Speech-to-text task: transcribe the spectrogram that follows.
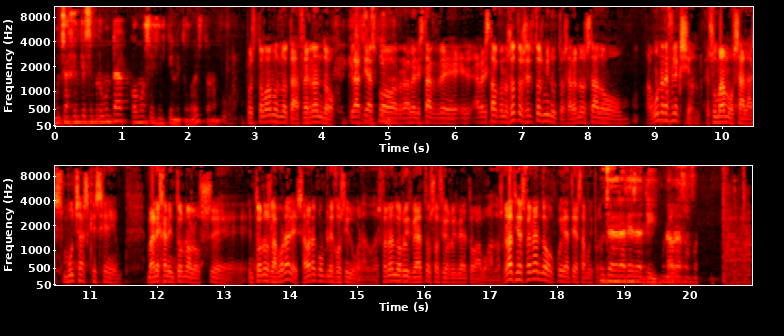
mucha gente se pregunta cómo se sostiene todo esto, ¿no? Pues tomamos nota. Fernando, gracias por haber, estar, eh, haber estado con nosotros estos minutos, habernos dado alguna reflexión que sumamos a las muchas que se manejan en torno a los eh, entornos laborales, ahora complejos sin lugar a dudas. Fernando Ruiz Beato, socio Ruiz Beato Abogados. Gracias, Fernando. Cuídate, hasta muy pronto. Muchas gracias a ti. Un abrazo fuerte.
